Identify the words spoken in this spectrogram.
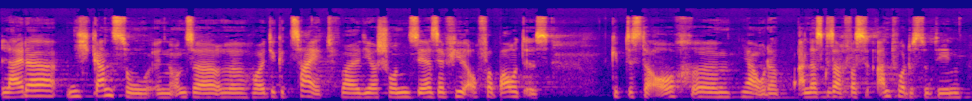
leider nicht ganz so in unsere heutige Zeit, weil ja schon sehr, sehr viel auch verbaut ist. Gibt es da auch, ähm, ja, oder anders gesagt, was antwortest du denen?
